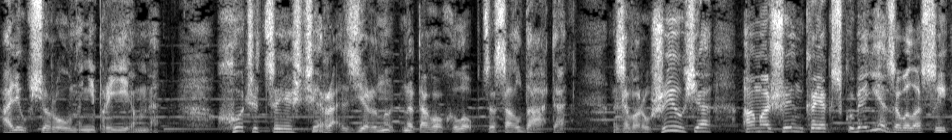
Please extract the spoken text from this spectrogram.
але ўсё роўна непрыемна. Хочацца яшчэ раз зірнуць на таго хлопца салдата. Заварушыўся, а машынка як скубяне за валасы.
